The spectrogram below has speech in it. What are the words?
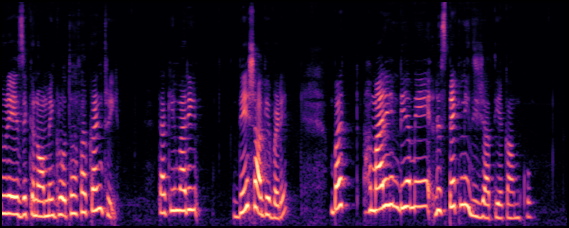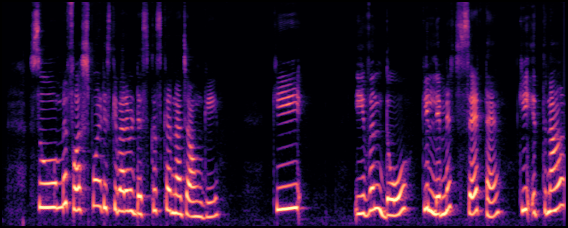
To raise economic growth of our country ताकि हमारी देश आगे बढ़े। बट हमारे इंडिया में रिस्पेक्ट नहीं दी जाती है काम को। सो so, मैं फ़र्स्ट पॉइंट इसके बारे में डिस्कस करना चाहूँगी कि इवन दो कि लिमिट सेट हैं कि इतना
